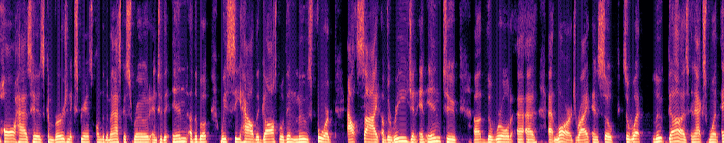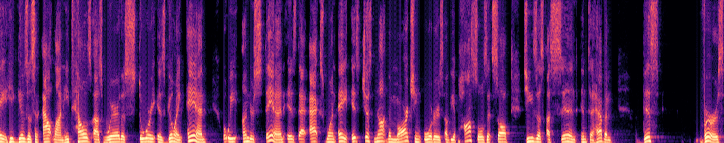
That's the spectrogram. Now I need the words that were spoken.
Paul has his conversion experience on the Damascus Road and to the end of the book, we see how the gospel then moves forward outside of the region and into uh, the world at, at large, right? And so so what Luke does in Acts 1 8, he gives us an outline. He tells us where the story is going. And what we understand is that Acts 1 8 is just not the marching orders of the apostles that saw Jesus ascend into heaven. This verse,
